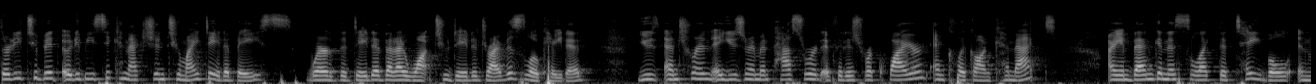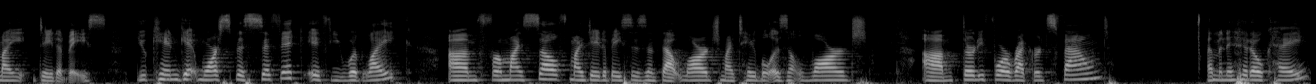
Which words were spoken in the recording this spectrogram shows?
32-bit ODBC connection to my database where the data that I want to data drive is located. Use, enter in a username and password if it is required and click on connect. I am then going to select the table in my database. You can get more specific if you would like. Um, for myself, my database isn't that large. My table isn't large. Um, 34 records found. I'm going to hit OK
